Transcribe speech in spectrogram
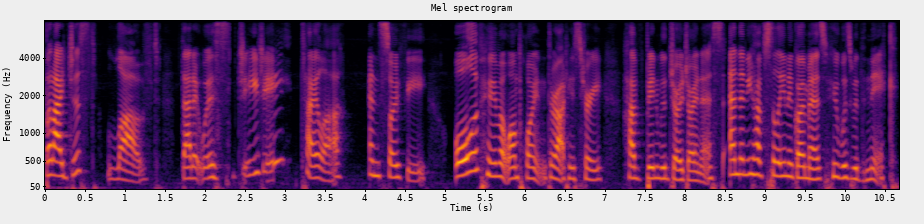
But I just loved that it was Gigi, Taylor, and Sophie, all of whom at one point throughout history have been with Joe Jonas. And then you have Selena Gomez, who was with Nick.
